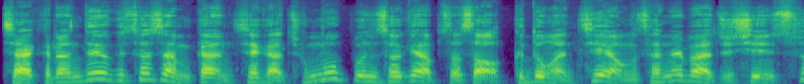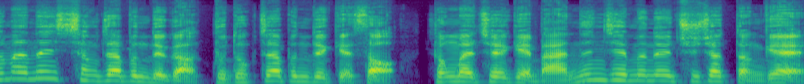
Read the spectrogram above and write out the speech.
자, 그런데 여기서 잠깐 제가 종목 분석에 앞서서 그동안 제 영상을 봐주신 수많은 시청자분들과 구독자분들께서 정말 저에게 많은 질문을 주셨던 게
